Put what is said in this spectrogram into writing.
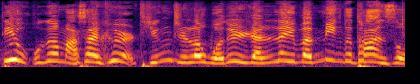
第五个马赛克停止了我对人类文明的探索。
